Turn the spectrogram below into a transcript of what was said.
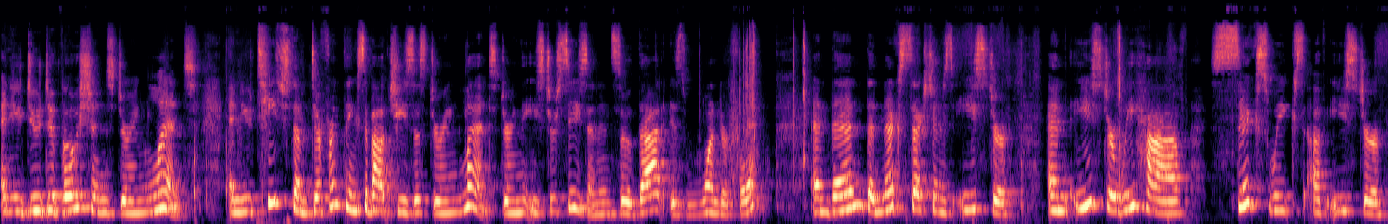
and you do devotions during lent and you teach them different things about jesus during lent during the easter season. And so that is wonderful. And then the next section is easter and easter we have six weeks of easter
